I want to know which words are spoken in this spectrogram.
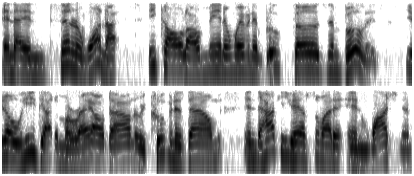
and, and Senator Warnock, he called our men and women in blue thugs and bullies. You know, he's got the morale down, the recruitment is down. And how can you have somebody in Washington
